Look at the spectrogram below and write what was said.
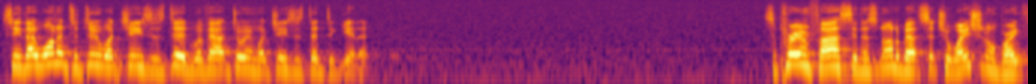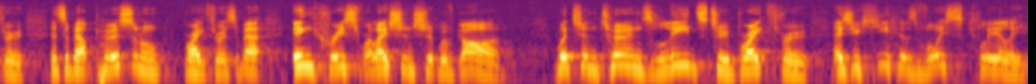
See, they wanted to do what Jesus did without doing what Jesus did to get it. So, prayer and fasting is not about situational breakthrough, it's about personal breakthrough. It's about increased relationship with God, which in turns leads to breakthrough as you hear His voice clearly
